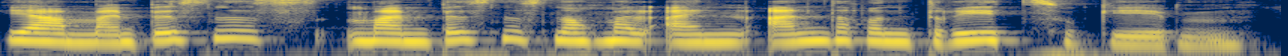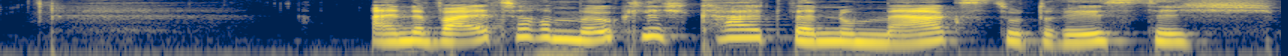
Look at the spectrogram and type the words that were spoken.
ja, mein Business, meinem Business nochmal einen anderen Dreh zu geben? Eine weitere Möglichkeit, wenn du merkst, du drehst dich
